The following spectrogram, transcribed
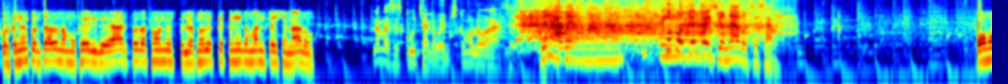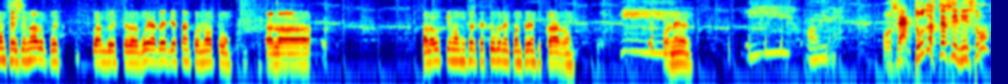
Porque no he encontrado una mujer ideal, todas son este, las novias que he tenido me han traicionado. Nada más escúchalo, güey, pues cómo no va a. Ven, a ver, ¿cómo te han traicionado, César? ¿Cómo me han traicionado? Pues cuando este, las voy a ver ya están con otro. A la, a la última mujer que tuve la encontré en su carro. Con él. Híjole. O sea, ¿todas te hacen eso?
